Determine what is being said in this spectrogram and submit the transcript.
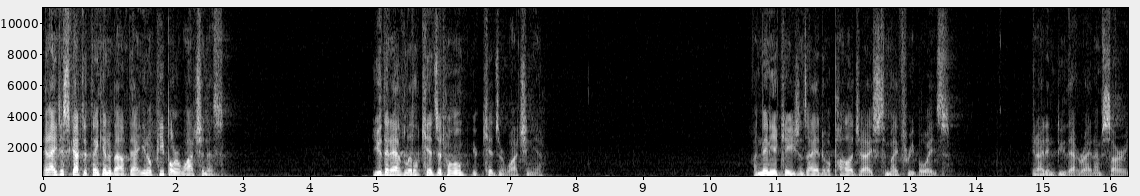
And I just got to thinking about that. You know, people are watching us. You that have little kids at home, your kids are watching you. On many occasions, I had to apologize to my three boys. You know, I didn't do that right. I'm sorry.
